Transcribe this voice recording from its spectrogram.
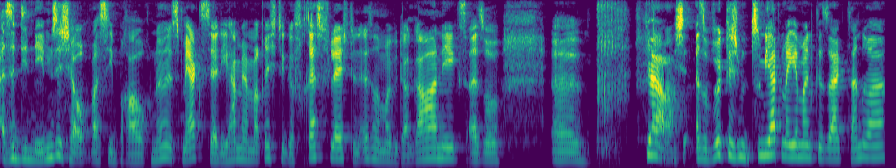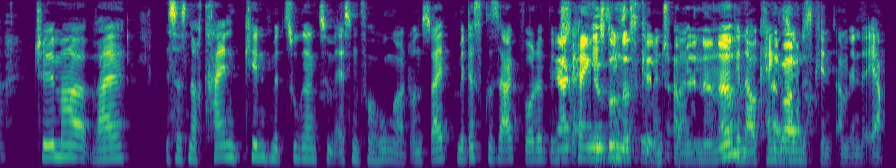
Also die nehmen sich ja auch, was sie brauchen, ne? Das merkst du ja, die haben ja mal richtige Fressfläche, dann essen sie mal wieder gar nichts. Also, äh, Ja, ich, also wirklich, zu mir hat mal jemand gesagt, Sandra, chill mal, weil es ist noch kein Kind mit Zugang zum Essen verhungert. Und seit mir das gesagt wurde, bin ja ich da kein gesundes Kind am entspannt. Ende, ne? Genau, kein Aber- gesundes Kind am Ende, ja.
